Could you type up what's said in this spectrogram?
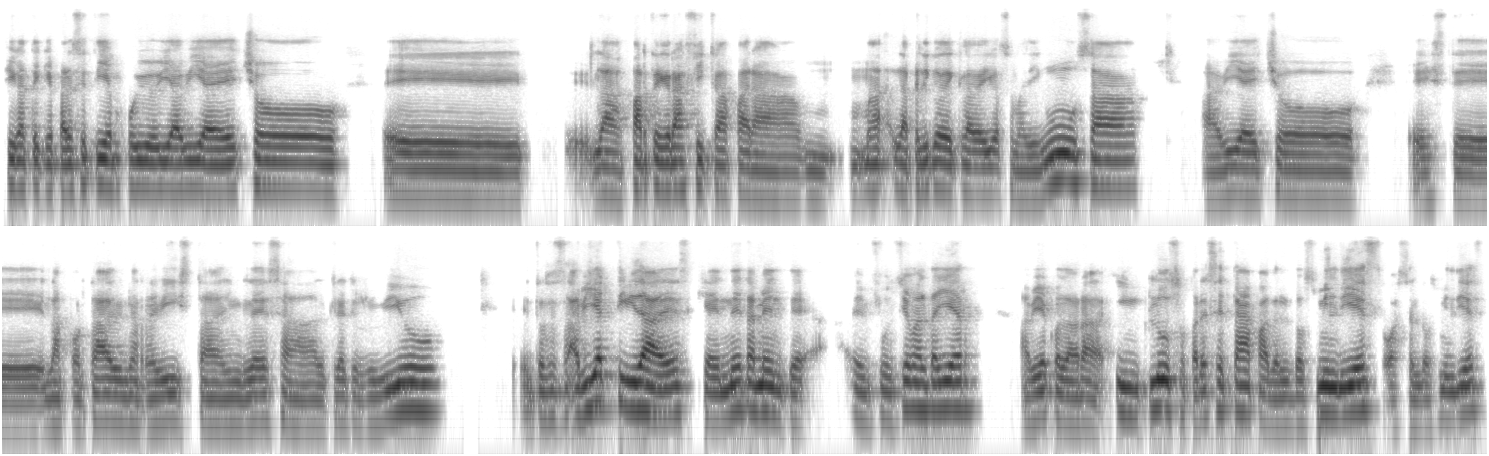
Fíjate que para ese tiempo yo ya había hecho eh, la parte gráfica para la película de Claudia Llosa Usa, había hecho este, la portada de una revista inglesa, el Creative Review. Entonces, había actividades que netamente en función al taller había colaborado. Incluso para esa etapa del 2010 o hasta el 2010,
